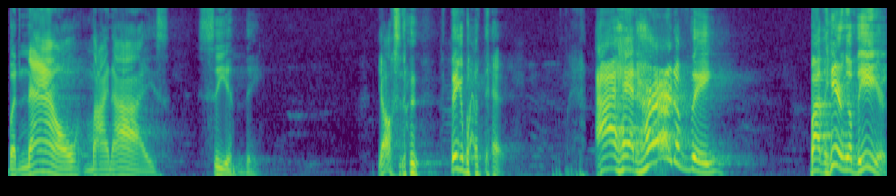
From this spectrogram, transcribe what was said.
but now mine eyes seeth thee. Y'all think about that. I had heard of thee by the hearing of the ear.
